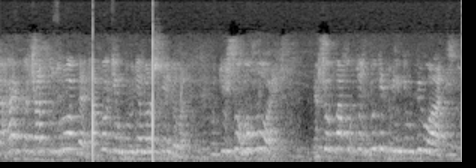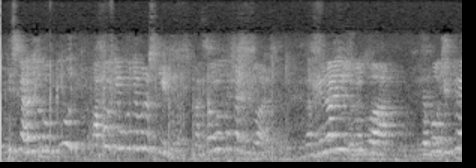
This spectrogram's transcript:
Знаєте, хай спочатку зроблять, а потім будемо розслідувати. Ну ти що говориш? Якщо папу хтось буде бити, вбивати, ти скажеш, що вб'ють, а потім будемо розслідувати. Так само така ситуація. Набираю 102. Це був 4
